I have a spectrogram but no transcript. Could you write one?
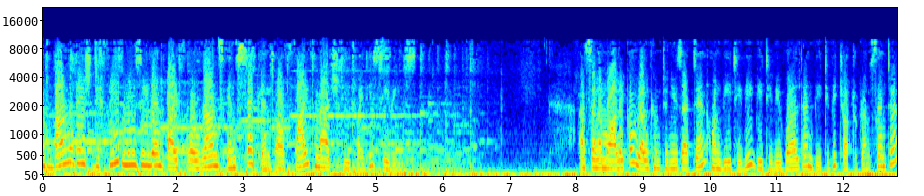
And Bangladesh defeat New Zealand by four runs in second of five-match T20 series. Assalamu alaikum. Welcome to News at 10 on BTV, BTV World and BTV Chattogram Center.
